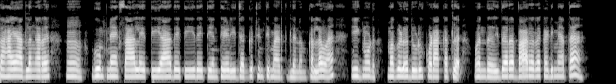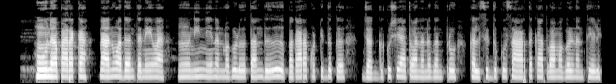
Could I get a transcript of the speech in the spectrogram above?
ಸಹಾಯ ಆದ್ಲಂಗಾರ. ಹ್ಮ್ ಗುಂಪ್ನ್ಯಾಗ ಸಾಲ ಐತಿ ಯಾದೈತಿ ಇದೈತಿ ಅಂತ ಹೇಳಿ ಜಗ್ಗ ಚಿಂತೆ ಮಾಡ್ತಿದ್ಲೆ ನಮ್ ಕಲ್ಲವ ಈಗ ನೋಡು, ಮಗಳು ದುಡ್ಡು ಕೊಡಾಕತ್ಲ, ಒಂದ್ ಇದರ ಬಾರರ ಕಡಿಮೆ ಆತ. ಹೂನ ಪಾರಕ್ಕ, ನಾನು ಅದಂತನೇವ ನಿನ್ನೆ ನನ್ನ ಮಗಳು ತಂದು ಪಗಾರ ಕೊಟ್ಟಿದ್ದಕ್ಕೆ, ಜಗ್ಗ ಖುಷಿ ಅಥವಾ ನನಗಂತೂ ಕಲಿಸಿದ್ದಕ್ಕೂ ಸಾರ್ಥಕ ಅಥವಾ ಮಗಳನ್ನಂತ ಹೇಳಿ.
